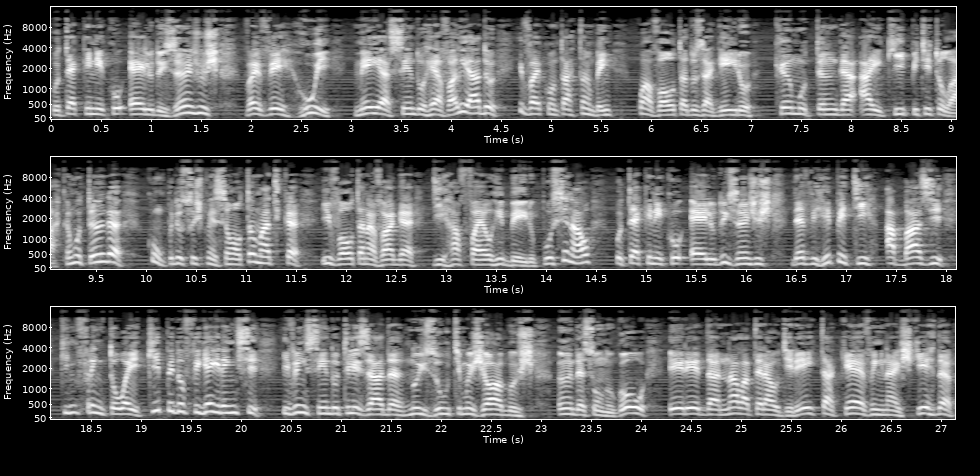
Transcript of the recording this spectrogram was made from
O técnico Hélio dos Anjos vai ver Rui meia sendo reavaliado e vai contar também com a volta do zagueiro Camutanga à equipe titular. Camutanga cumpriu suspensão automática e volta na vaga de Rafael Ribeiro. Por sinal, o técnico Hélio dos Anjos deve repetir a base que enfrentou a equipe do Figueirense e vem sendo utilizada nos últimos jogos. Anderson no gol, Hereda na lateral direita, Kevin na esquerda,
